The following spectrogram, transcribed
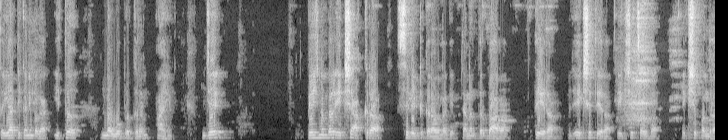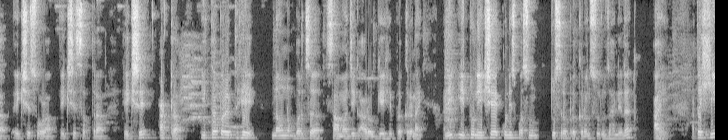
तर या ठिकाणी बघा इथं नववं प्रकरण आहे. जे पेज नंबर एकशे अकरा सिलेक्ट करावं लागेल. त्यानंतर बारा तेरा म्हणजे एकशे तेरा एकशे चौदा एकशे पंधरा एकशे सोळा एकशे सतरा एकशे अठरा. इथंपर्यंत हे नऊ नंबरचं सामाजिक आरोग्य हे प्रकरण आहे. आणि इथून एकशे एकोणीसपासून दुसरं प्रकरण सुरू झालेलं आहे. आता ही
